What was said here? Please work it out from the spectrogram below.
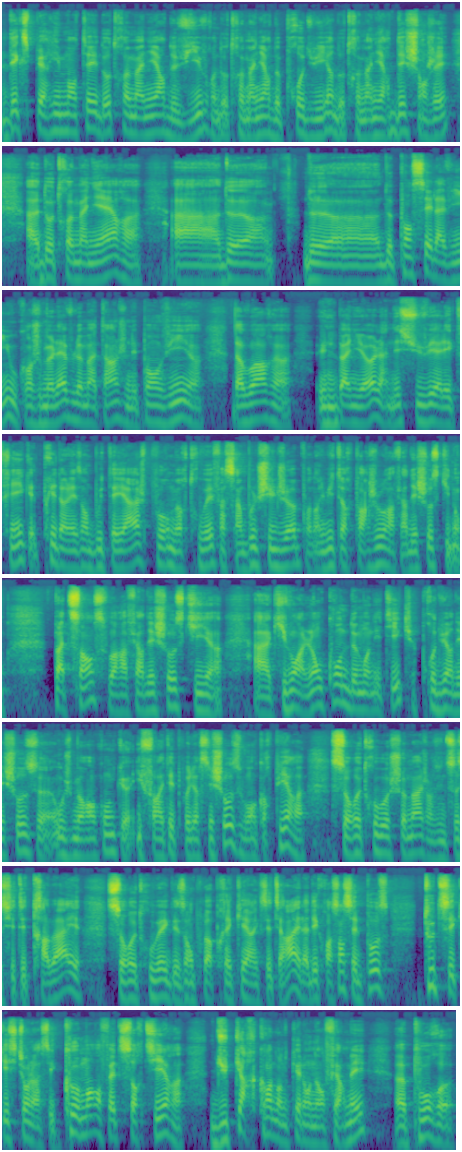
d'expérimenter d'autres manières de vivre, d'autres manières de produire, d'autres manières d'échanger, d'autres manières de, de, de penser la vie, ou quand je me lève le matin, je n'ai pas envie euh, d'avoir euh, une bagnole, un SUV électrique, être pris dans les embouteillages pour me retrouver face à un bullshit job pendant 8 heures par jour à faire des choses qui n'ont pas de sens, voire à faire des choses qui, euh, qui vont à l'encontre de mon éthique, produire des choses où je me rends compte qu'il faut arrêter de produire ces choses, ou encore pire, se retrouver au chômage dans une société de travail, se retrouver avec des emplois précaires, Et la décroissance, elle pose toutes ces questions-là. C'est comment en fait sortir du carcan dans lequel on est enfermé pour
